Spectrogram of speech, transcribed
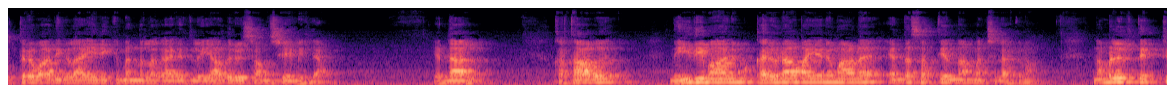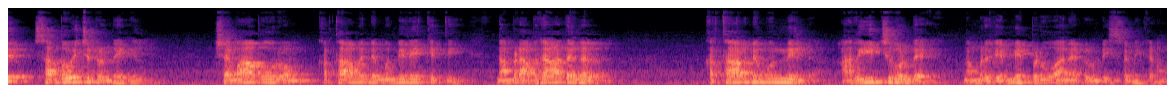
ഉത്തരവാദികളായിരിക്കുമെന്നുള്ള കാര്യത്തിൽ യാതൊരു സംശയമില്ല. എന്നാൽ കർത്താവ് നീതിമാനും കരുണാമയനുമാണ് എന്ന സത്യം നാം മനസ്സിലാക്കണം. നമ്മളിൽ തെറ്റ് സംഭവിച്ചിട്ടുണ്ടെങ്കിൽ ക്ഷമാപൂർവം കർത്താവിന്റെ മുന്നിലേക്കെത്തി നമ്മുടെ അപരാധങ്ങൾ കർത്താവിന്റെ മുന്നിൽ അറിയിച്ചുകൊണ്ട് നമ്മൾ രമ്യപ്പെടുവാനായിട്ട് വേണ്ടി ശ്രമിക്കണം.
